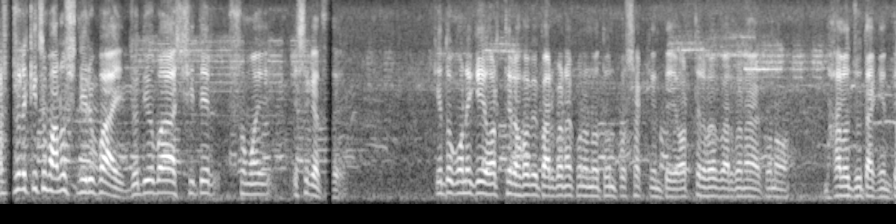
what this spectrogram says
আসলে কিছু মানুষ নিরুপায়, যদিও বা শীতের সময় এসে গেছে। কিন্তু অনেকে অর্থের অভাবে পারবে না কোনো নতুন পোশাক কিনতে, অর্থের অভাবে পারবে না কোনো ভালো জুতা কিনতে,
